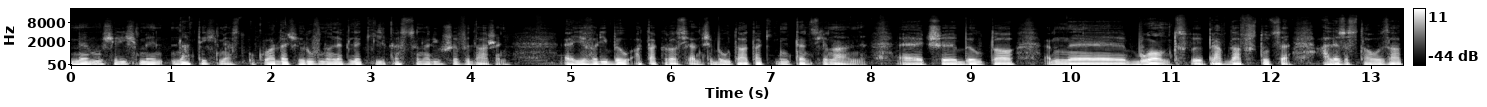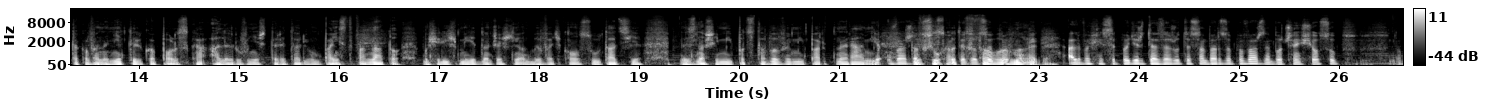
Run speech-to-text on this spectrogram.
my musieliśmy natychmiast układać równolegle kilka scenariuszy wydarzeń. E, Jeżeli był atak Rosjan, czy był to atak intencjonalny, e, czy był to e, błąd, y, prawda, w sztuce, ale zostało zaatakowane nie tylko Polska, ale również terytorium państwa NATO. Musieliśmy jednocześnie odbywać konsultacje z naszymi podstawowymi partnerami. Ja uważnie to wszystko słucham tego, co pan mówi, ale właśnie chcę powiedzieć, że te zarzuty są bardzo poważne, bo część osób, no,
